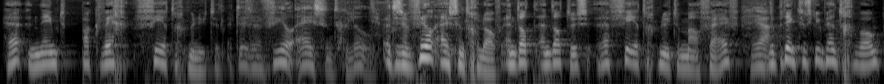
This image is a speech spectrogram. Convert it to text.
He, neemt pakweg 40 minuten. Het is een veel eisend geloof. Het is een veel eisend geloof. En dat, en dat dus he, 40 minuten maal 5. Ja. Dat betekent dus, je bent gewoon,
